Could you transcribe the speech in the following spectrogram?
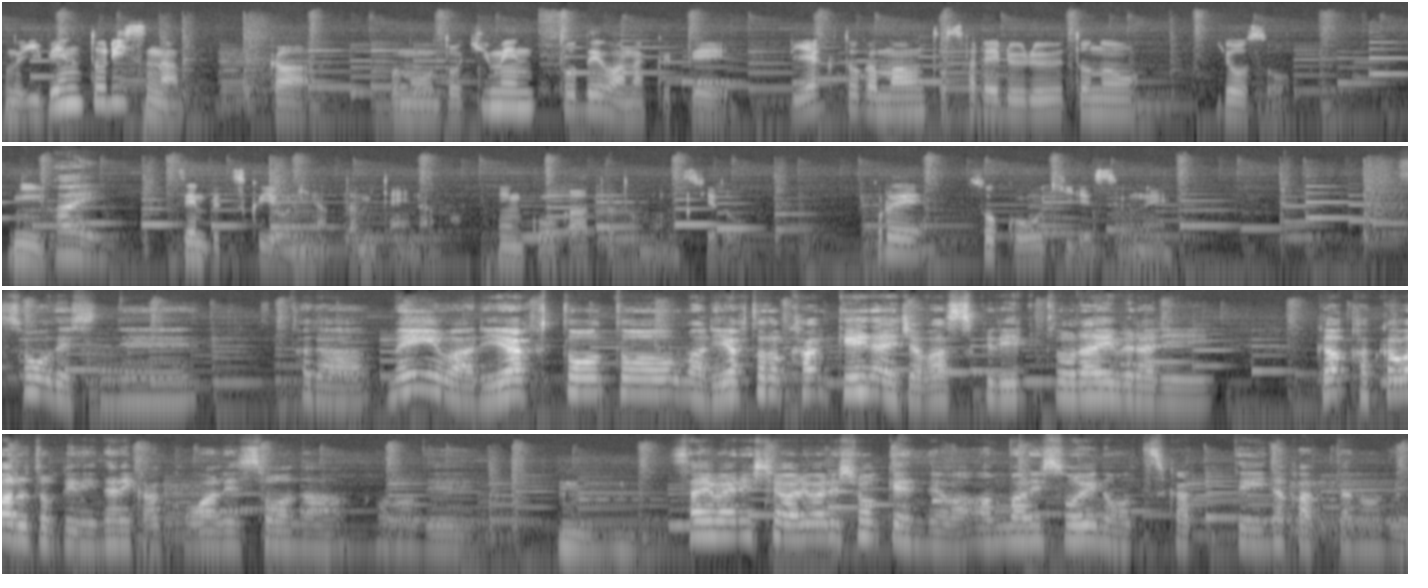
この event listener が、このドキュメントではなくて、React がマウントされるルートの要素にはい。全部つくようになったみたいな変更があったと思うんですけど、これ、すごく大きいですよね。そうですね。ただ、メインは React と、まあ、 React の関係ない JavaScript ライブラリが関わるときに何か壊れそうなもので、うんうん。幸いにして我々証券ではあんまりそういうのを使っていなかったので、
